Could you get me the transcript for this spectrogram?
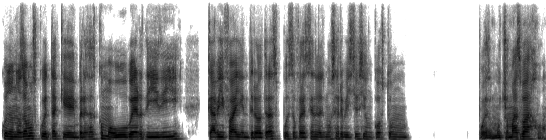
cuando nos damos cuenta que empresas como Uber, Didi, Cabify, entre otras, pues ofrecen los mismos servicios y un costo mm, pues mucho más bajo.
